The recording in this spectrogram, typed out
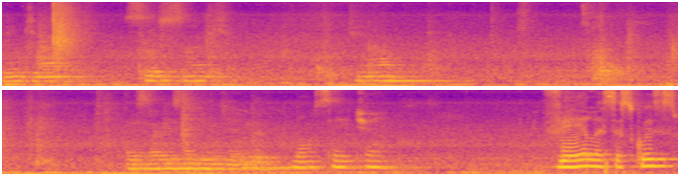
Vem tirar seu sangue. Tirar. Aí, será que eles estão vindo aqui ainda? Não sei, Tiago. Vela, essas coisas.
